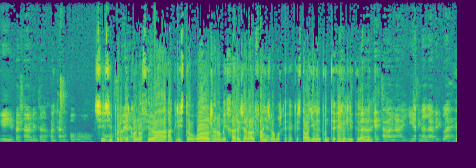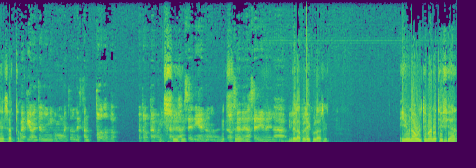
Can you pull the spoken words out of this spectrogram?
y personalmente nos cuentan un poco. Sí, sí, porque conoció a, a, Christoph Waltz, a Naomi Harris, a Ralph Fiennes, vamos, que, que, estaba allí en el puente, literalmente. que estaban allí al final de la película, es Exacto. prácticamente el único momento donde están todos los protagonistas de la serie, ¿no? O sea, de la serie, de la película. De la película, sí. Y una última noticia,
